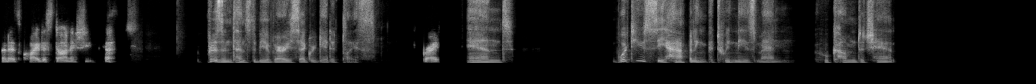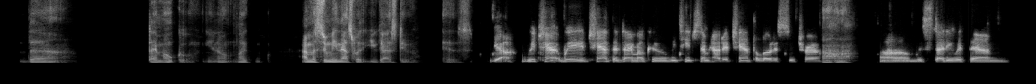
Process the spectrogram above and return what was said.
And it's quite astonishing. Prison tends to be a very segregated place. Right. And what do you see happening between these men who come to chant the daimoku? You know, like I'm assuming that's what you guys do. Is yeah, we chant. We chant the Daimoku. We teach them how to chant the Lotus Sutra. Uh-huh. Um, we study with them,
